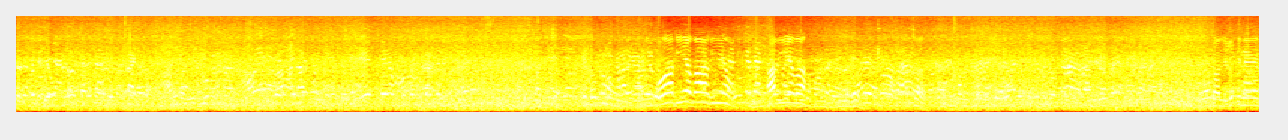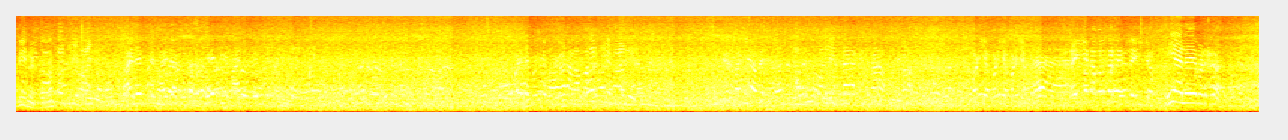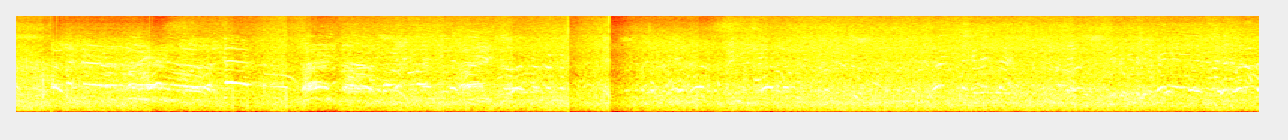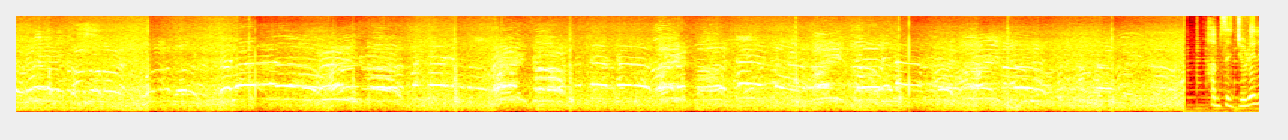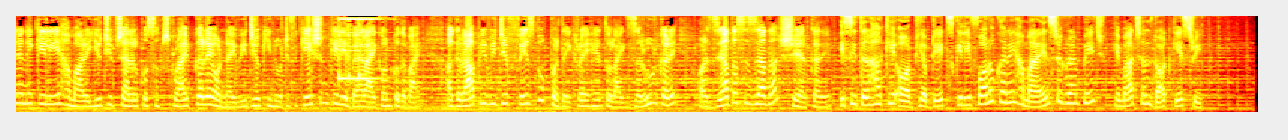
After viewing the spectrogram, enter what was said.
वो आ गई है वाह आ गई है आ गई है वाह चल लेकिन है मिनट ना हमसे जुड़े रहने के लिए हमारे YouTube चैनल को सब्सक्राइब करें और नई वीडियो की नोटिफिकेशन के लिए बेल आइकॉन को दबाएँ। अगर आप ये वीडियो Facebook पर देख रहे हैं तो लाइक ज़रूर करें और ज़्यादा से ज़्यादा शेयर करें इसी तरह के और भी अपडेट्स के लिए फॉलो करें हमारा Instagram page Himachal dot Kesari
